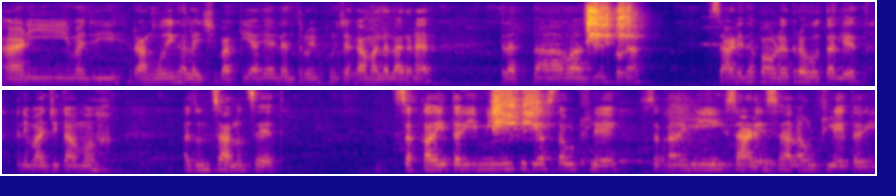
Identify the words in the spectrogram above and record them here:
आणि माझी रांगोळी घालायची बाकी आहे नंतर मी पुढच्या कामाला लागणार. तर आता वाजलेत बघा साडे दहा पावणे अकरा होत आलेत आणि माझी कामं अजून चालूच आहेत. सकाळी तरी मी किती वाजता उठले? सकाळी मी साडेसहाला उठले तरी.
